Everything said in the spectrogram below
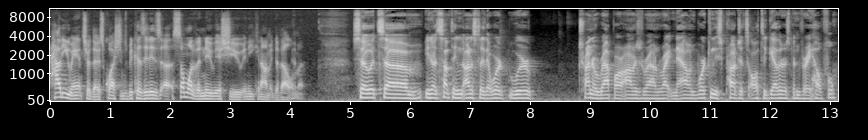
how do you answer those questions? Because it is uh, somewhat of a new issue in economic development. So it's um, you know it's something honestly that we're we're trying to wrap our arms around right now, and working these projects all together has been very helpful.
